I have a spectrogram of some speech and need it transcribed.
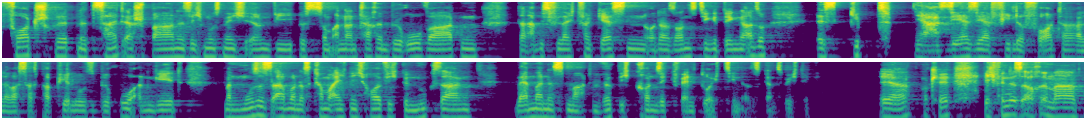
Fortschritt, eine Zeitersparnis. Ich muss nicht irgendwie bis zum anderen Tag im Büro warten, dann habe ich es vielleicht vergessen oder sonstige Dinge. Also es gibt ja sehr, sehr viele Vorteile, was das papierlose Büro angeht. Man muss es aber, und das kann man eigentlich nicht häufig genug sagen, wenn man es macht, wirklich konsequent durchziehen. Das ist ganz wichtig. Ja, okay. Ich finde es auch immer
